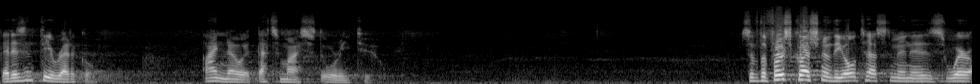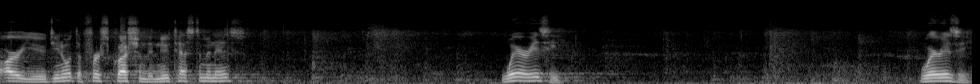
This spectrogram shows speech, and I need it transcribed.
That isn't theoretical. I know it. That's my story too. So, if the first question of the Old Testament is, Where are you? Do you know what the first question of the New Testament is? Where is he? Where is he?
